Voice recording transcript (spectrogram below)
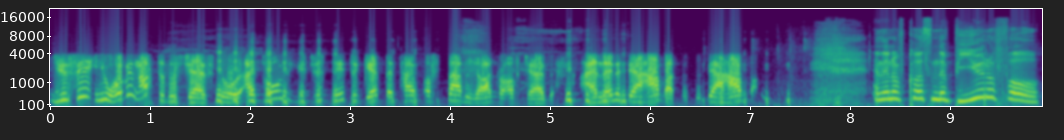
You see, you're warming up to this jazz story. I told you, you just need to get the type of sub-genre of jazz. And then it's their hamba. It's hamba. And then, of course, in the beautiful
